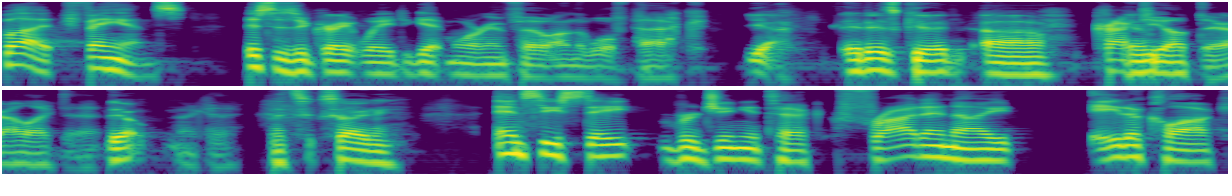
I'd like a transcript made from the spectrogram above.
But fans, this is a great way to get more info on the Wolfpack. Yeah, it is good. Uh, Cracked and- you up there. I like that. Yep, Okay. that's exciting. NC State, Virginia Tech, Friday night, eight o'clock,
